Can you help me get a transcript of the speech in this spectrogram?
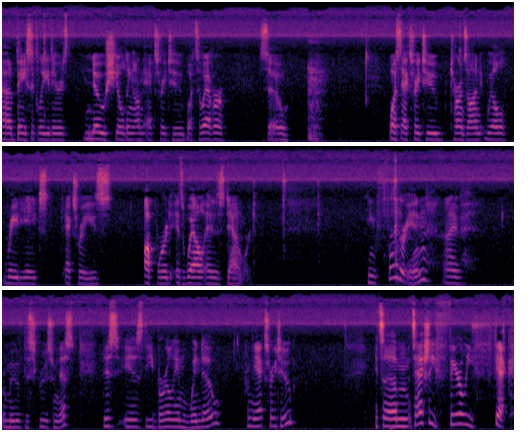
Uh, basically, there's no shielding on the X-ray tube whatsoever, so once the X-ray tube turns on, it will radiate X-rays upward as well as downward. Looking further in, I've removed the screws from this. This is the beryllium window from the X-ray tube. It's um, it's actually fairly thick,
